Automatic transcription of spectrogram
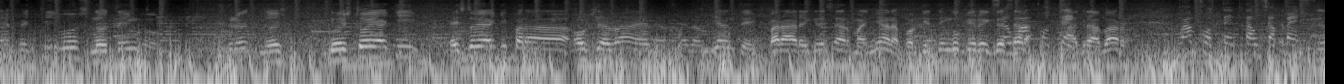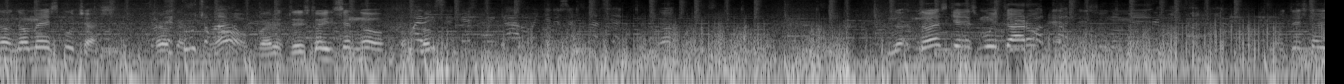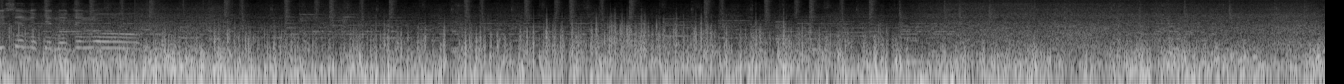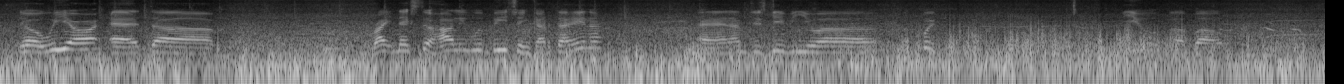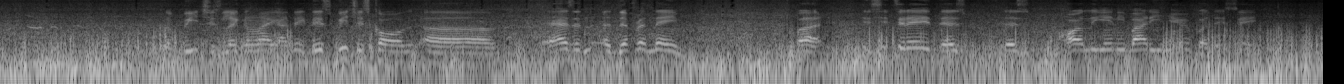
efectivos no tengo. no, no estoy aquí estoy aquí para observar el, el ambiente, para regresar mañana, porque tengo que regresar a grabar. One for 10,000 pesos. No, no me escuchas. Yo te que- escucho, No, claro. pero te estoy diciendo. Tú me no- dices que es muy caro, me quieres ayudar, ¿cierto? no, no- no es que es muy caro, es- eso no me. Te estoy diciendo que no tengo. We are at uh, right next to Hollywood Beach in Cartagena, and I'm just giving you a, a quick view about the beach is looking like. I think this beach is called. Uh, it has a, a different name, but you see today there's there's hardly anybody here, but they say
